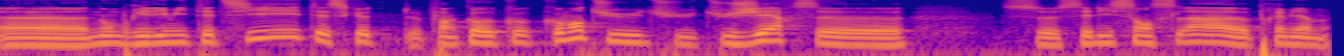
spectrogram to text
nombre illimité de sites Est-ce que, enfin, comment tu, tu, gères ce, ces licences-là euh, premium?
